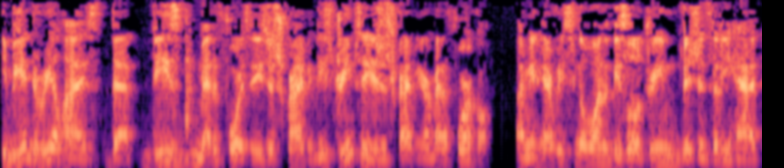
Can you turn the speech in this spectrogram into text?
you begin to realize that these metaphors that he's describing, these dreams that he's describing are metaphorical. I mean, every single one of these little dream visions that he had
